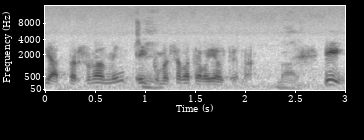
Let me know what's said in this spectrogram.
ja personalment, ell Sí. començava a treballar el tema. Val. I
